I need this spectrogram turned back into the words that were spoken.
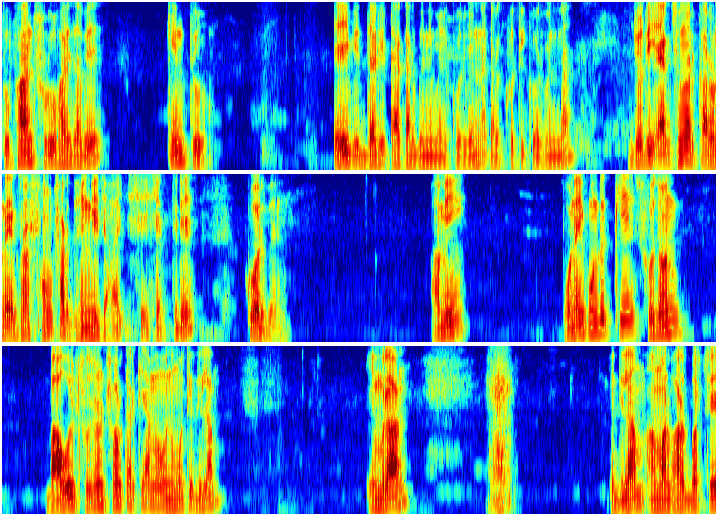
তুফান শুরু হয়ে যাবে। কিন্তু এই বিদ্যাটি টাকার বিনিময়ে করবেন না, কারও ক্ষতি করবেন না। যদি একজনের কারণে একজনের সংসার ভেঙে যায়, সেই ক্ষেত্রে করবেন। আমি পনাই পণ্ডিতকে সুজন, বাউল সুজন সরকারকে আমি অনুমতি দিলাম। ইমরান দিলাম। আমার ভারতবর্ষে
